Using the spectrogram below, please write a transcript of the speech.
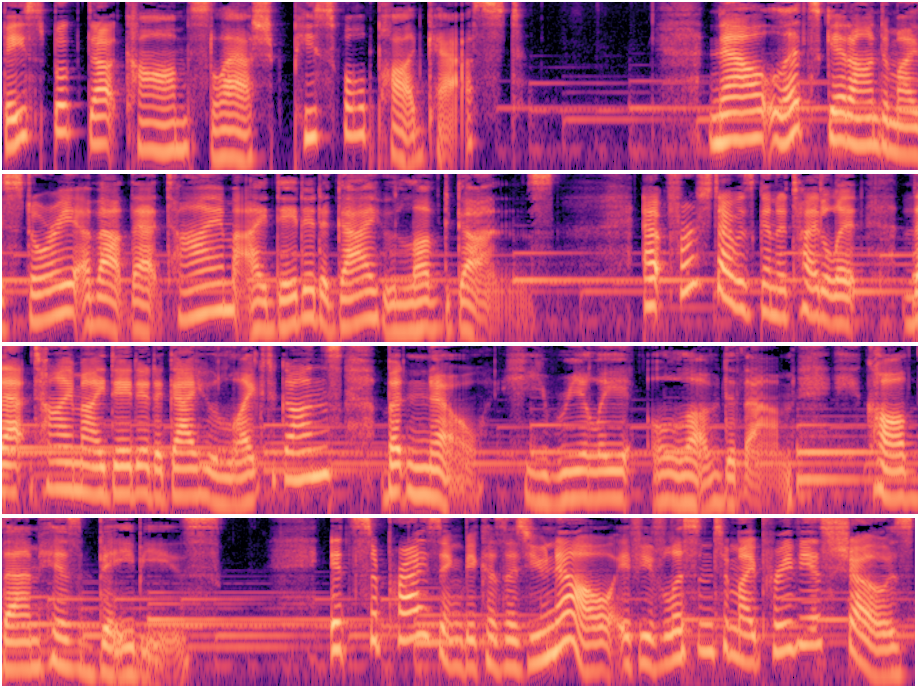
facebook.com slash peaceful podcast. Now, let's get on to my story about that time I dated a guy who loved guns. At first, I was going to title it That Time I Dated a Guy Who Liked Guns, but no, he really loved them. He called them his babies. It's surprising because, as you know, if you've listened to my previous shows,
